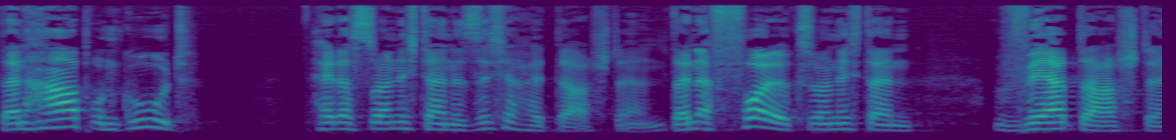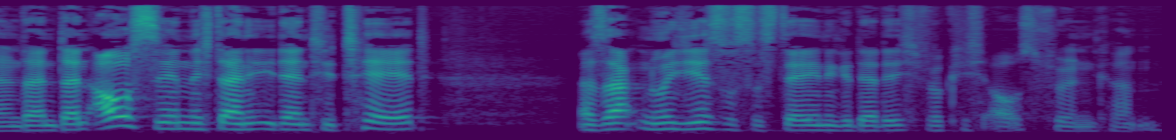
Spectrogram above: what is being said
Dein Hab und Gut, hey, das soll nicht deine Sicherheit darstellen. Dein Erfolg soll nicht dein Wert darstellen, dein, dein Aussehen nicht deine Identität. Er sagt, nur Jesus ist derjenige, der dich wirklich ausfüllen kann.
